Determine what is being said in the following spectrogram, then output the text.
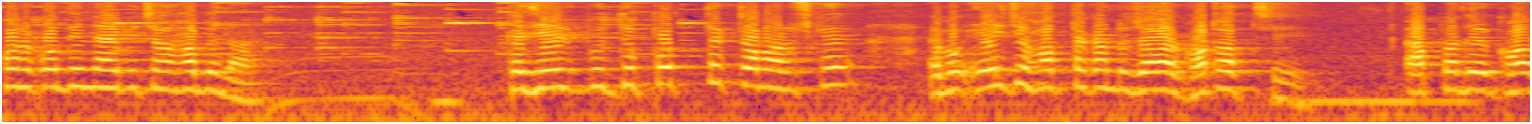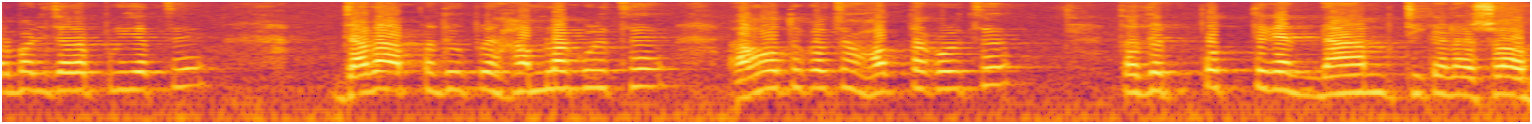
কোনো কোনদিন ন্যায় বিচার হবে না। কাজে এর বিরুদ্ধে প্রত্যেকটা মানুষকে এবং এই যে হত্যাকাণ্ড যারা ঘটাচ্ছে, আপনাদের ঘর বাড়ি যারা পুড়িয়েছে যারা আপনাদের উপরে হামলা করেছে, আহত করেছে, হত্যা করেছে, তাদের প্রত্যেকের নাম, ঠিকানা সব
